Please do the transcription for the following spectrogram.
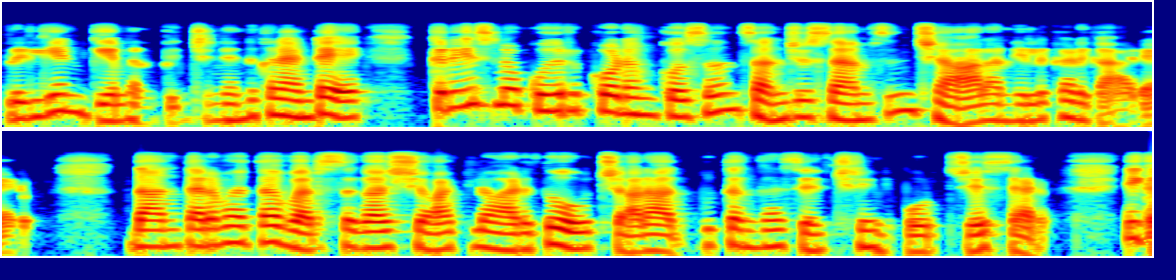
బ్రిలియంట్ గేమ్ అనిపించింది. ఎందుకంటే క్రీజ్‌లో కుదురుకోవడం కోసం సంజు శాంసన్ చాలా నిలకడగా ఆడాడు. దాని తర్వాత వరుసగా షాట్లు ఆడుతూ చాలా అద్భుతంగా సెంచరీని పూర్తి చేశాడు. ఇక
